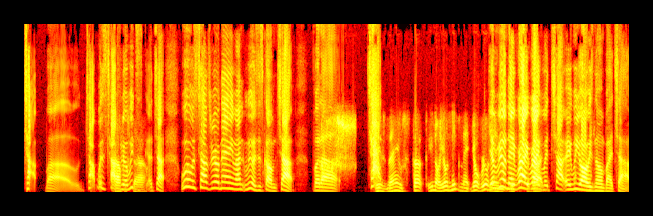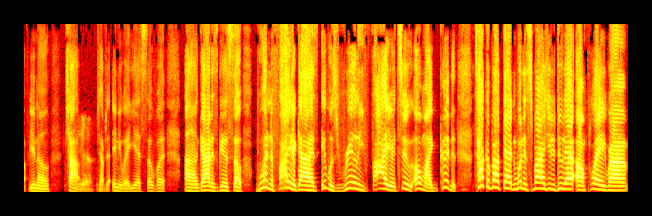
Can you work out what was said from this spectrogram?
Chop. Uh, Chop was Chop's Chopper real. We just uh, Chop. What was Chop's real name? I, we was just call him Chop. But uh, Chop. His name stuck. You know your nickname, your real Your name. real name, right, right. But Chop, eh, we always know him by Chop. You know, Chop. Yeah. Chop. Chop. Anyway, yes. So, but uh, God is good. So, Born in the Fire, guys, it was really fire too. Oh my goodness. Talk about that and what inspired you to do that um play, Rob.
